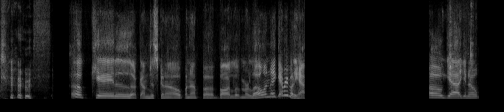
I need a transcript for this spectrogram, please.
juice. Okay, look, I'm just gonna open up a bottle of Merlot and make everybody happy. Oh, yeah, you know,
